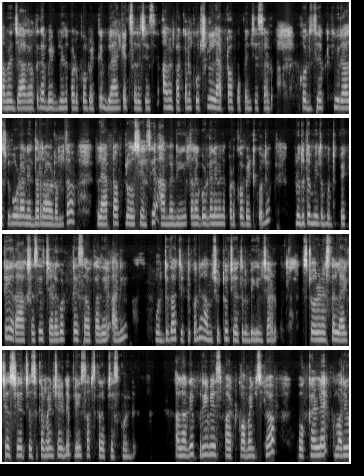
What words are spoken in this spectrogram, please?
ఆమె జాగ్రత్తగా బెడ్ మీద పడుకోబెట్టి బ్లాంకెట్ సరిచేసి ఆమె పక్కన కూర్చుని ల్యాప్టాప్ ఓపెన్ చేశాడు. కొద్దిసేపటికి విరాజ్కి కూడా నిద్ర రావడంతో ల్యాప్టాప్ క్లోజ్ చేసి ఆమెని తన గుడ్డల మీద పడుకోబెట్టుకొని నుదుటి మీద ముద్దు పెట్టి రాక్షసి చెడగొట్టేసావు కదే అని ముద్దుగా తిట్టుకొని ఆమె చుట్టూ చేతులు బిగించాడు. స్టోరీ నచ్చితే లైక్ చేసి షేర్ చేసి కమెంట్ చేయండి. ప్లీజ్ సబ్స్క్రైబ్ చేసుకోండి. అలాగే ప్రీవియస్ పార్ట్ కామెంట్స్లో ఒక్కళ్ళే మరియు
